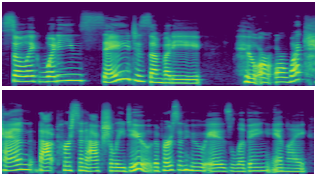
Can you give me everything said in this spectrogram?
So like what do you say to somebody who or or what can that person actually do? The person who is living in like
